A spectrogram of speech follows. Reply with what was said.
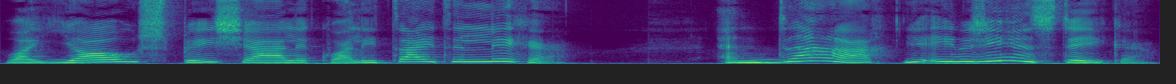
waar jouw speciale kwaliteiten liggen. En daar je energie in steken.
